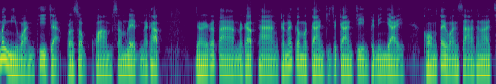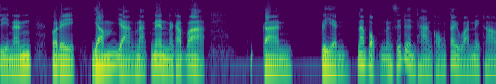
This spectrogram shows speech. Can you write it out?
ไม่มีวันที่จะประสบความสำเร็จนะครับ อย่างไรก็ตามนะครับ ทางคณะกรรมการกิจการจีนเป็นินใหญ่ของไต้หวันสาธารณจีนนั้น ก็ได้ย้ำอย่างหนักแน่นนะครับว่าการเปลี่ยนหน้าปกหนังสือเดินทางของไต้หวันในคราว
